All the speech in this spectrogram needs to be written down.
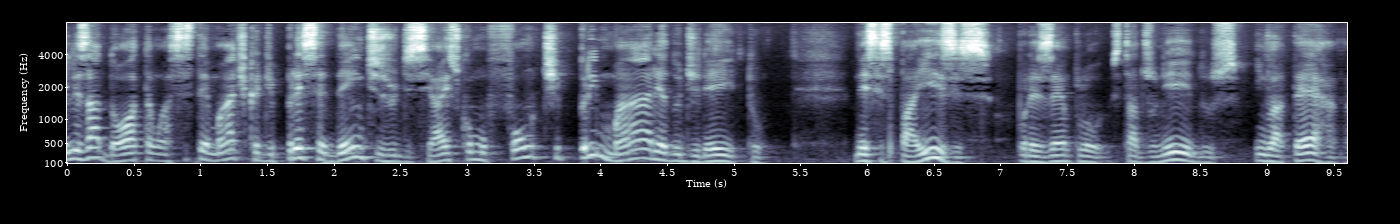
eles adotam a sistemática de precedentes judiciais como fonte primária do direito. Nesses países, por exemplo, Estados Unidos, Inglaterra,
